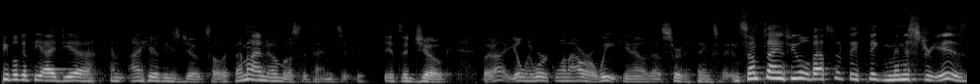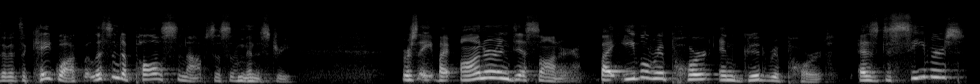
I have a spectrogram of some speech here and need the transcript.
people get the idea, and I hear these jokes all the time, and I know most of the time it's a, it's a joke, but uh, you only work one hour a week, you know, that sort of things. And sometimes people, that's what they think ministry is, that it's a cakewalk. But listen to Paul's synopsis of ministry. Verse 8 by honor and dishonor, by evil report and good report, as deceivers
